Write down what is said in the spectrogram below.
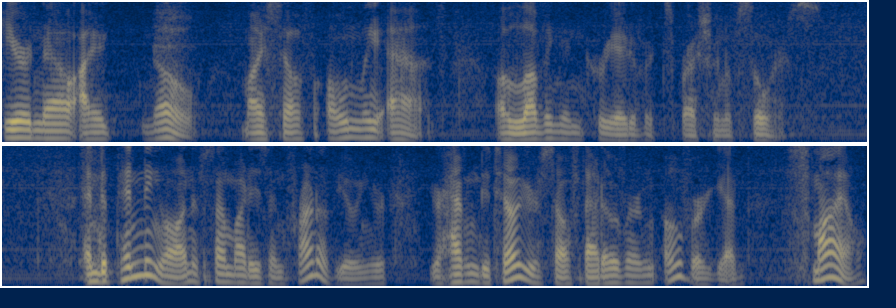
Here and now, I know myself only as a loving and creative expression of Source. And depending on if somebody's in front of you and you're you're having to tell yourself that over and over again. Smile.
